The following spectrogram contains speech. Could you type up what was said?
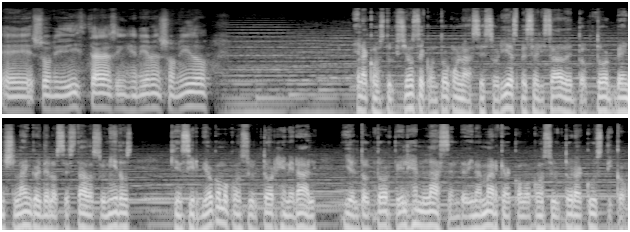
eh, sonidistas, ingenieros en sonido. En la construcción se contó con la asesoría especializada del Dr. Ben Schlanger de los Estados Unidos, quien sirvió como consultor general, y el Dr. Wilhelm Lassen de Dinamarca como consultor acústico.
